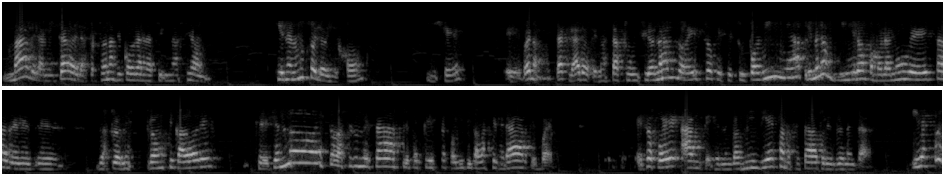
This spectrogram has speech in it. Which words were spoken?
más de la mitad de las personas que cobran la asignación tienen un solo hijo, dije, eh, bueno, está claro que no está funcionando eso que se suponía. Primero vinieron como la nube esa de, los pronosticadores que decían, no, esto va a ser un desastre porque esta política va a generar, que bueno, eso fue antes, en el 2010 cuando se estaba por implementar. Y después,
